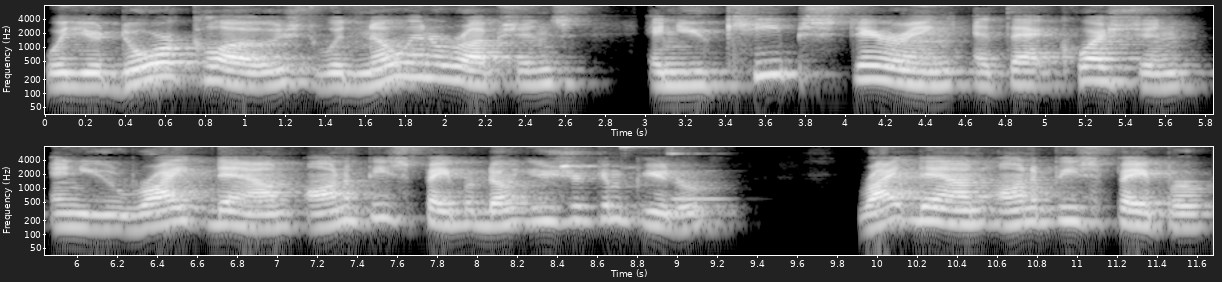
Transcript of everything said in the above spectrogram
with your door closed, with no interruptions, and you keep staring at that question and you write down on a piece of paper, don't use your computer, write down on a piece of paper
